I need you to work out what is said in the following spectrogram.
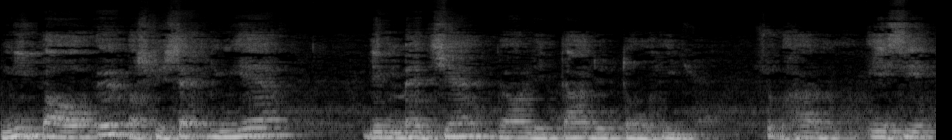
ni par eux, parce que cette lumière les maintient dans l'état de Tawhid. Et c'est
